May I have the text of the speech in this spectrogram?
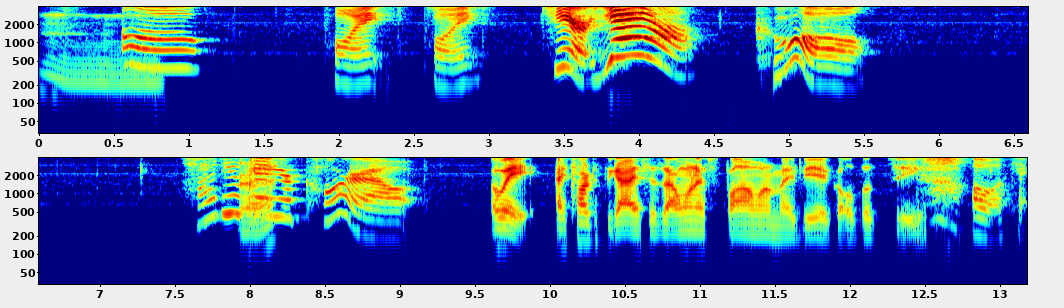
Hmm. oh. Point, point. Cheer. Yeah! Cool. How do you Uh. get your car out? Oh wait, I talked to the guy. He says I want to spawn one of my vehicles. Let's see. Oh, okay.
